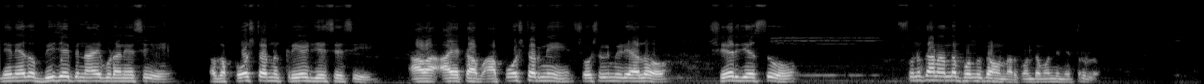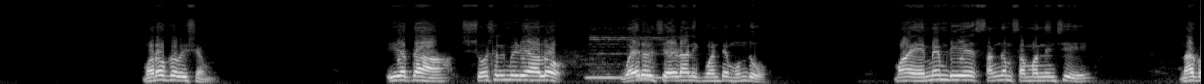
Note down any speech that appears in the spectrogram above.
నేనేదో బీజేపీ నాయకుడు అనేసి ఒక పోస్టర్ను క్రియేట్ చేసేసి ఆ ఆ యొక్క ఆ పోస్టర్ని సోషల్ మీడియాలో షేర్ చేస్తూ సునకానందం పొందుతూ ఉన్నారు కొంతమంది మిత్రులు. మరొక విషయం ఈ యొక్క సోషల్ మీడియాలో వైరల్ చేయడానికి అంటే ముందు మా ఎంఎండిఏ సంఘం సంబంధించి నాకు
